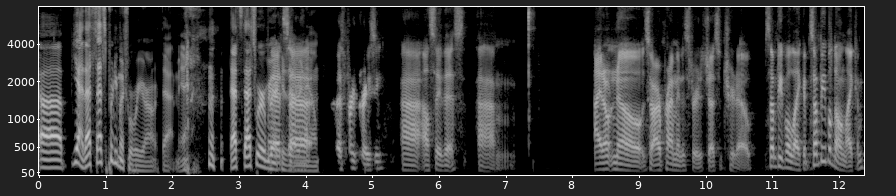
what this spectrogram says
uh, yeah, that's that's pretty much where we are with that, man. that's that's where America's That's, at right uh, now. that's pretty crazy. Uh, I'll say this. Um, I don't know. So our prime minister is Justin Trudeau. Some people like him. Some people don't like him.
